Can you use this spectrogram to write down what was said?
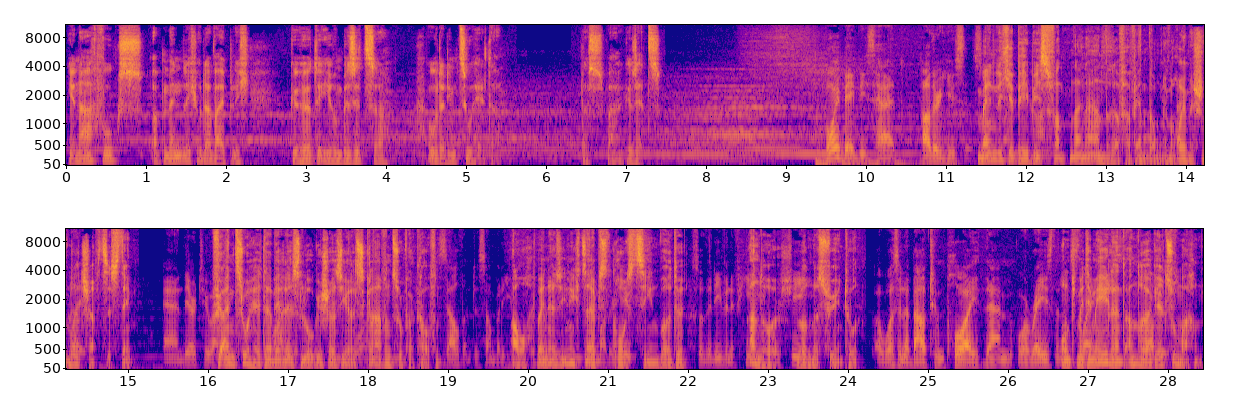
Ihr Nachwuchs, ob männlich oder weiblich, gehörte ihrem Besitzer oder dem Zuhälter. Das war Gesetz. Männliche Babys fanden eine andere Verwendung im römischen Wirtschaftssystem. Für einen Zuhälter wäre es logischer, sie als Sklaven zu verkaufen. Auch wenn er sie nicht selbst großziehen wollte, andere würden es für ihn tun. Und mit dem Elend anderer Geld zu machen,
